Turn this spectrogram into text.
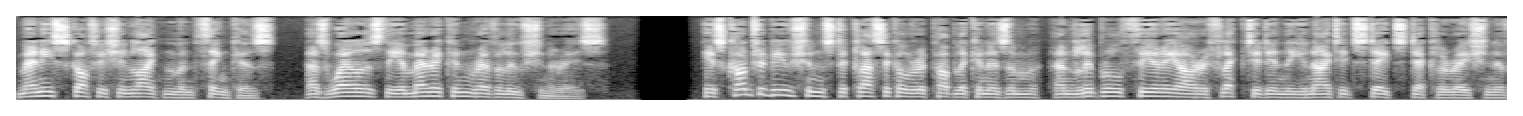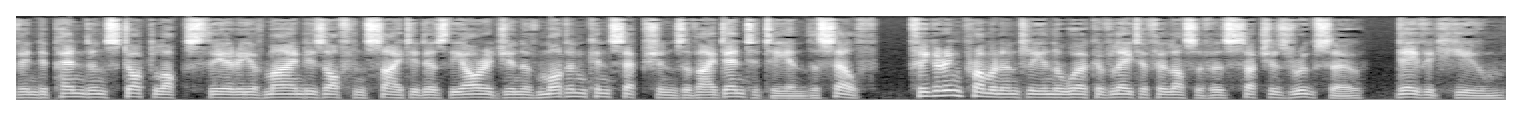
many Scottish Enlightenment thinkers, as well as the American revolutionaries. His contributions to classical republicanism and liberal theory are reflected in the United States Declaration of Independence. Locke's theory of mind is often cited as the origin of modern conceptions of identity and the self, figuring prominently in the work of later philosophers such as Rousseau, David Hume,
